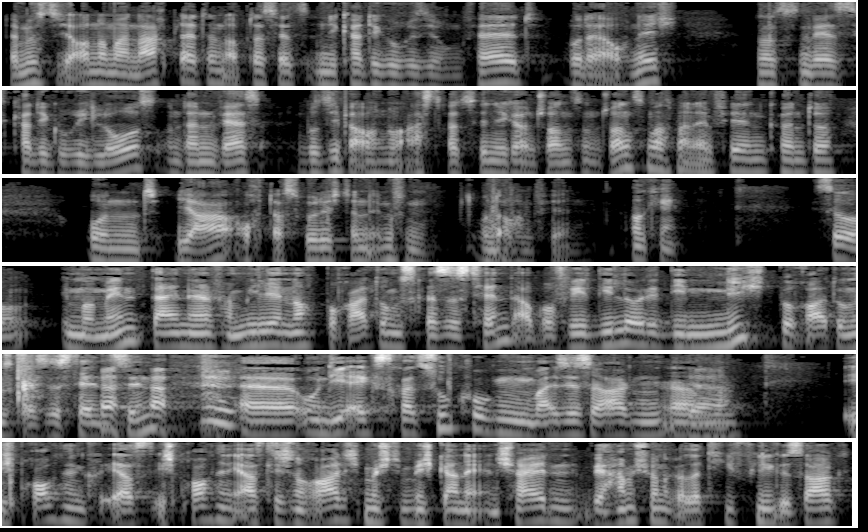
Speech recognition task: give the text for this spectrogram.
Da müsste ich auch nochmal nachblättern, ob das jetzt in die Kategorisierung fällt oder auch nicht. Ansonsten wäre es kategorielos und dann wäre es im Prinzip auch nur AstraZeneca und Johnson Johnson, was man empfehlen könnte. Und ja, auch das würde ich dann impfen und auch empfehlen. Okay. So, im Moment deine Familie noch beratungsresistent, aber für die Leute, die nicht beratungsresistent sind äh, und die extra zugucken, weil sie sagen, ähm, ja. Ich brauche den, erst, ich brauche ärztlichen Rat, ich möchte mich gerne entscheiden. Wir haben schon relativ viel gesagt.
